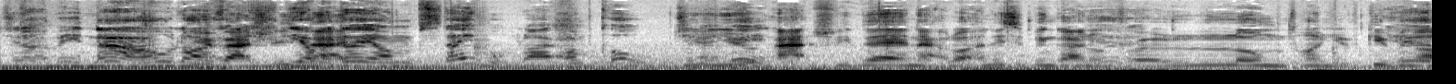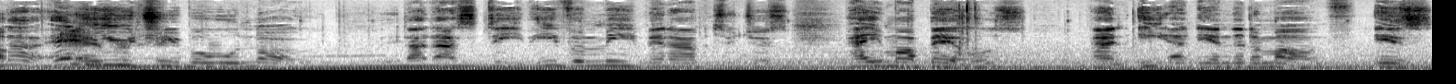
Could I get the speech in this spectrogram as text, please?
do you know what I mean? Now, like You've actually the other day, I'm stable. Like I'm cool. Do you know what I You're mean? actually there now, like, and this has been going on Yeah. for a long time. You've given yeah, up no, any everything. YouTuber will know that that's deep. Even me being able to just pay my bills and eat at the end of the month is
